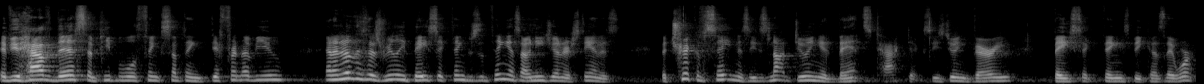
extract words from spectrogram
If you have this, then people will think something different of you. And I know this is really basic thing, because the thing is, I need you to understand is the trick of Satan is he's not doing advanced tactics. He's doing very basic things because they work.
